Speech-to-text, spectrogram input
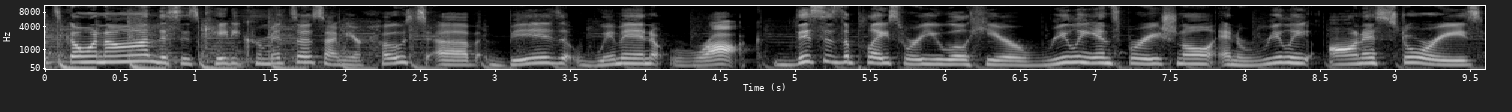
What's going on? This is Katie Krimitsos. I'm your host of Biz Women Rock. This is the place where you will hear really inspirational and really honest stories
